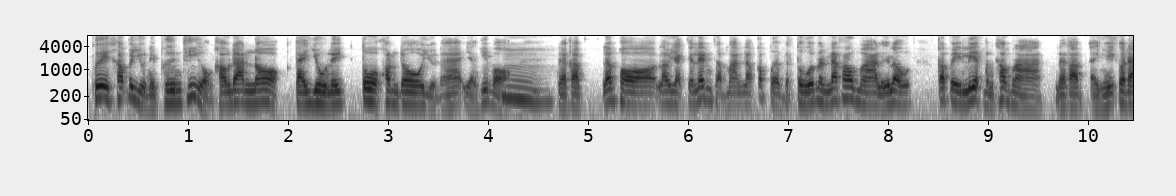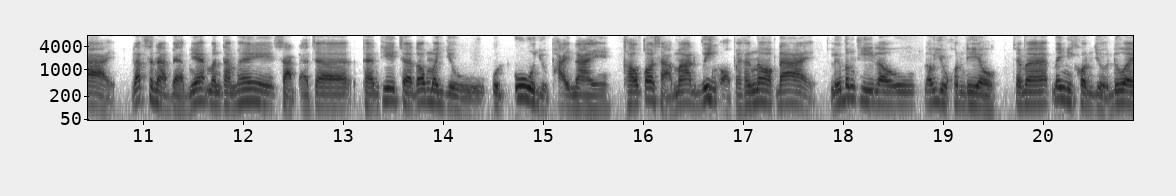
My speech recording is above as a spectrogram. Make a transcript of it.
เพื่อให้เขาไปอยู่ในพื้นที่ของเขาด้านนอก แต่อยู่ในตัวคอนโดอยู่นะฮะอย่างที่บอกอืมนะครับ แล้วพอเราอยากจะเล่นกับมันเราก็เปิดประตูให้มันแล้วเข้ามาหรือเราก็ไปเรียกมันเข้ามานะครับอย่างนี้ก็ได้ ลักษณะแบบนี้มันทำให้สัตว์อาจจะแทนที่จะต้องมาอยู่อุดอู้อยู่ภายใน เขาก็สามารถวิ่งออกไปข้างนอกได้ หรือบางทีเราเราอยู่คนเดียวใช่ไหมไม่มีคนอยู่ด้วย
